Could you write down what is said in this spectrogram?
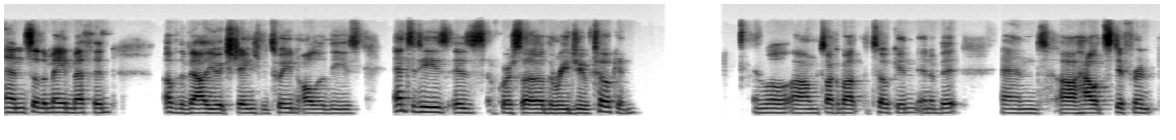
And so the main method of the value exchange between all of these entities is, of course, uh, the Rejuve token. And we'll um, talk about the token in a bit and uh, how it's different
